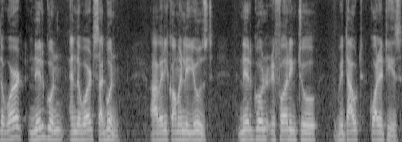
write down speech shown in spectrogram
the word nirgun and the word sagun are very commonly used. Nirgun referring to without qualities,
